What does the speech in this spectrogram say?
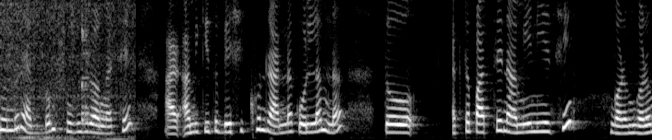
সুন্দর, একদম সবুজ রঙ আছে। আর আমি কিন্তু বেশিক্ষণ রান্না করলাম না, তো একটা পাত্রে নামিয়ে নিয়েছি। গরম গরম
